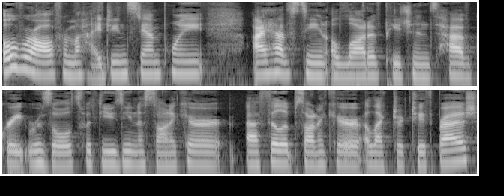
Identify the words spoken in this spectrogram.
overall, from a hygiene standpoint, I have seen a lot of patients have great results with using a Sonicare, a Philips Sonicare electric toothbrush.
